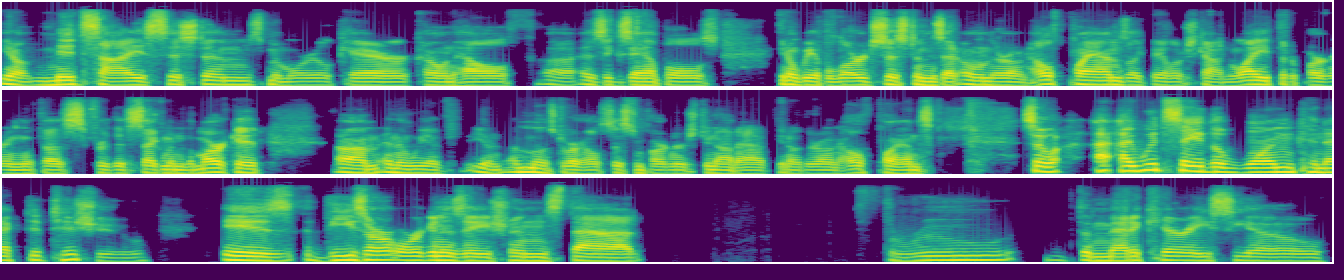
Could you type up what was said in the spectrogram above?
you know mid-sized systems memorial care cone health uh, as examples. You know we have large systems that own their own health plans like baylor scott and white that are partnering with us for this segment of the market. Um, and then we have you know most of our health system partners do not have you know their own health plans. So I, I would say the one connective tissue is these are organizations that through the medicare aco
